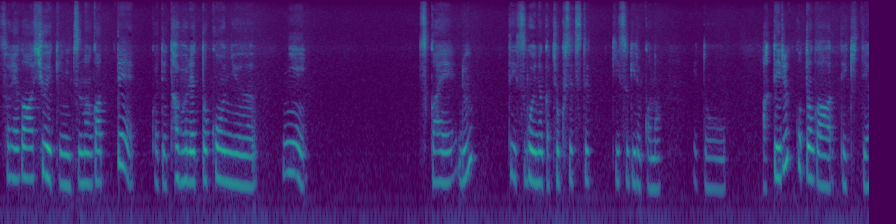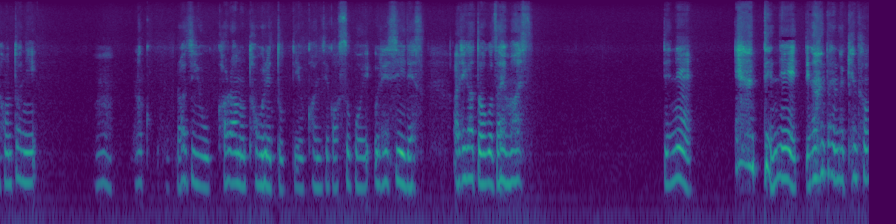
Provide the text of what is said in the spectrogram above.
それが収益につながって、こうやってタブレット購入に使えるってすごいなんか直接的すぎるかな。えっと、当てることができて本当に、うん、なんかこうラジオからのタブレットっていう感じがすごい嬉しいです。ありがとうございます。でね、でねってなったんだけど、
